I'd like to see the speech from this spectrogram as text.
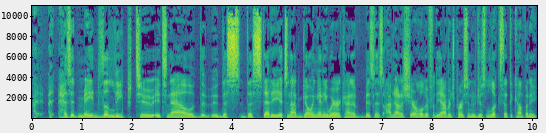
I, I, has it made the leap to it's now the, the the steady, it's not going anywhere kind of business? I'm not a shareholder for the average person who just looks at the company.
